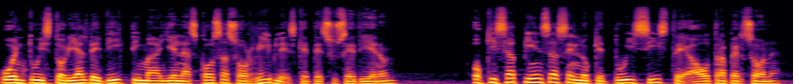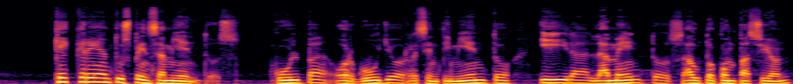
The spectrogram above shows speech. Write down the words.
o en tu historial de víctima y en las cosas horribles que te sucedieron? ¿O quizá piensas en lo que tú hiciste a otra persona? ¿Qué crean tus pensamientos? ¿Culpa, orgullo, resentimiento, ira, lamentos, autocompasión?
